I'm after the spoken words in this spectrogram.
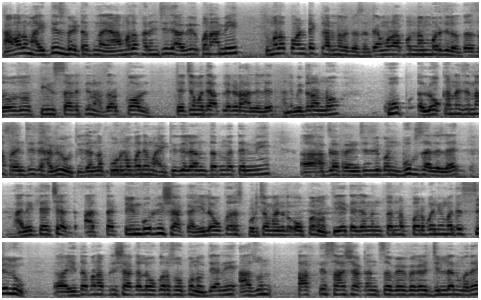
आम्हाला माहितीच भेटत नाही. आम्हाला फ्रँचायझी हवी आहे, पण आम्ही तुम्हाला कॉन्टॅक्ट करणार कसं? त्यामुळे आपण नंबर दिला होता. जवळजवळ तीन साडेतीन हजार कॉल त्याच्यामध्ये आपल्याकडे आलेले आहेत. आणि मित्रांनो खूप लोकांना ज्यांना फ्रँचायझी हवी होती त्यांना पूर्णपणे माहिती दिल्यानंतर ना त्यांनी आपल्या फ्रँचायझी पण बुक झालेल्या आहेत. आणि त्याच्यात आता टेंभुर्णी शाखा ही लवकरच पुढच्या महिन्यात ओपन होती त्याच्यानंतर ना परभणीमध्ये सेलू इथं पण आपली शाखा लवकरच ओपन होती. आणि अजून पाच ते सहा शाखांचं वेगवेगळ्या जिल्ह्यांमध्ये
